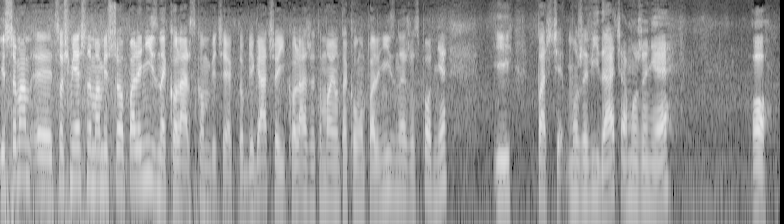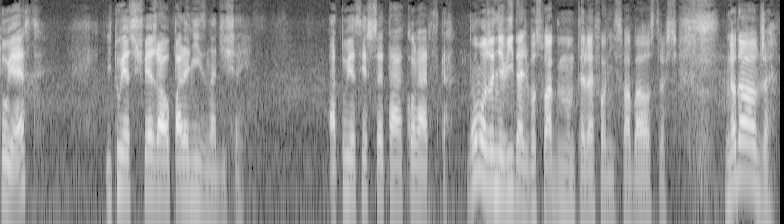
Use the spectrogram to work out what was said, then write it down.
Jeszcze mam, e, co śmieszne, mam jeszcze opaleniznę kolarską. Wiecie jak to biegacze i kolarze to mają taką opaleniznę, że spodnie. I patrzcie, może widać, a może nie. O, tu jest. I tu jest świeża opalenizna dzisiaj. A tu jest jeszcze ta kolarska. No może nie widać, bo słaby mam telefon i słaba ostrość. No dobrze.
